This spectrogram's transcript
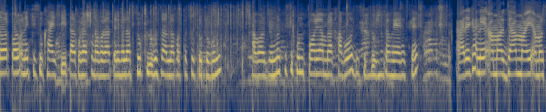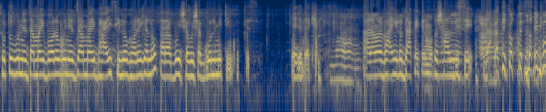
দেওয়ার পর অনেক কিছু খাইছি। তারপর এখন আবার রাতের বেলা স্যুপ লুডুস রান্না করতেছে ছোট বোন। খাবার জন্য কিছুক্ষণ পরে আমরা খাব যে লুডুসটা হয়ে গেছে। আর এখানে আমার জামাই আমার ছোট বোনের জামাই বড় বোনের জামাই ভাই ছিল ঘরে গেল। তারা বৈশা বৈশা গোল মিটিং করতেছে। এই যে দেখেন। আর আমার ভাই হলো ডাকাইতের মতো সাজ দিছে। ডাকাতি করতে যাইবো।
